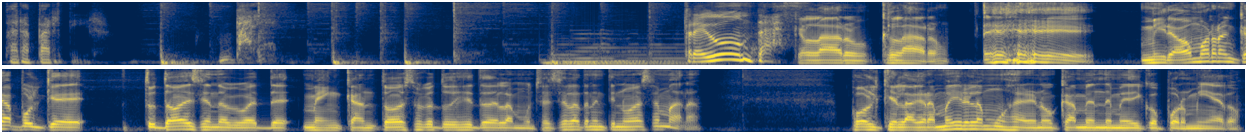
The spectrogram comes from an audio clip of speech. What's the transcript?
para partir. Bye. Preguntas. Claro, claro. Mira, vamos a arrancar porque tú estabas diciendo que me encantó eso que tú dijiste de la muchacha de la 39 semanas. Porque la gran mayoría de las mujeres no cambian de médico por miedo.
